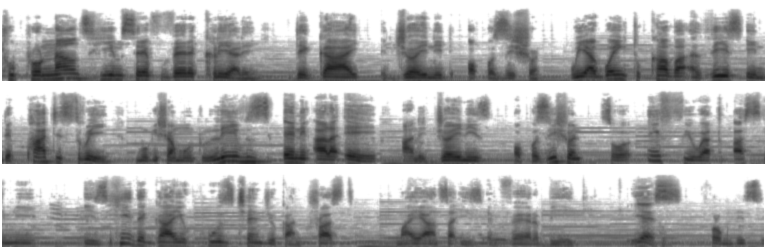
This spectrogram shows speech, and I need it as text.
to pronounce himself very clearly, the guy joined opposition. We are going to cover this in the part 3 Mugisha Muntu leaves NRA and joins opposition. So if you were to ask me, is he the guy whose change you can trust? My answer is a very big yes from this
